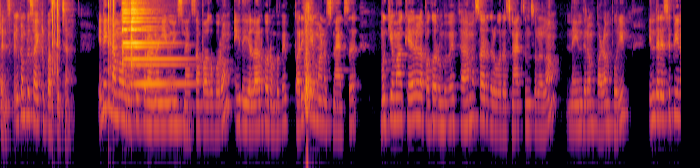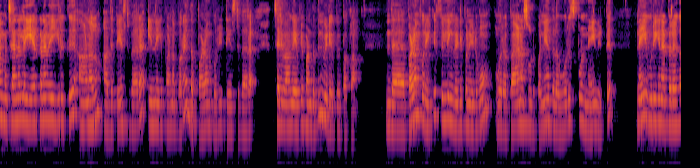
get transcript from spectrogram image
Friends welcome to Sai Kiruba's kitchen இன்றைக்கி நம்ம ஒரு சூப்பரான ஈவினிங் ஸ்நாக்ஸ் தான் பார்க்க போகிறோம் இது எல்லாருக்கும் ரொம்பவே பரிச்சயமான ஸ்நாக்ஸு முக்கியமாக கேரளா பக்கம் ரொம்பவே ஃபேமஸாக இருக்கிற ஒரு ஸ்நாக்ஸ்னு சொல்லலாம். நேந்திரம் பழம்பொரி. இந்த ரெசிபி நம்ம சேனலில் ஏற்கனவே இருக்குது ஆனாலும் அது டேஸ்ட் வேறு. இன்றைக்கி பண்ண போகிறோம் இந்த பழம்பொரி டேஸ்ட் வேறு. சரி வாங்க எப்படி பண்ணுறதுன்னு வீடியோ போய் பார்க்கலாம். இந்த பழம்பொரிக்கு ஃபில்லிங் ரெடி பண்ணிவிடுவோம் ஒரு பேனை சூடு பண்ணி அதில் ஒரு ஸ்பூன் நெய் விட்டு நெய் உருகின பிறகு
